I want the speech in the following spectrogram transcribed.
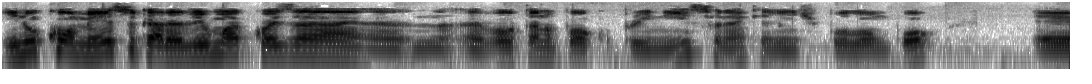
E no começo, cara, eu vi uma coisa, eh, voltando um pouco pro início, né, que a gente pulou um pouco. É,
